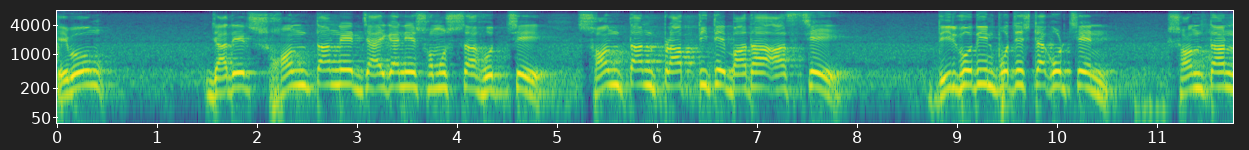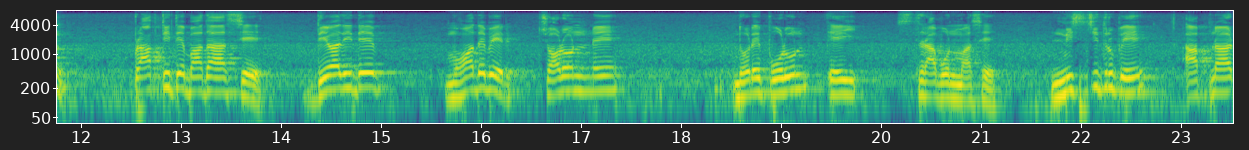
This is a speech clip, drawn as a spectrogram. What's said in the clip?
এবং যাদের সন্তানের জায়গা নিয়ে সমস্যা হচ্ছে, সন্তান প্রাপ্তিতে বাধা আসছে, দীর্ঘদিন প্রচেষ্টা করছেন, সন্তান প্রাপ্তিতে বাধা আসছে। দেবাদিদেব মহাদেবের চরণে ধরে পড়ুন এই শ্রাবণ মাসে। নিশ্চিত রূপে আপনার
